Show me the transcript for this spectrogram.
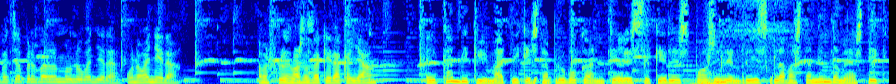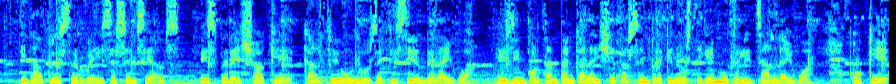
Vaig a preparar-me una banyera. Una banyera? Amb els problemes de sequera que hi ha, el canvi climàtic està provocant que les sequeres posin en risc l'abastament domèstic i d'altres serveis essencials. És per això que cal fer un ús eficient de l'aigua. És important tancar l'aixeta sempre que no estiguem utilitzant l'aigua o que,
